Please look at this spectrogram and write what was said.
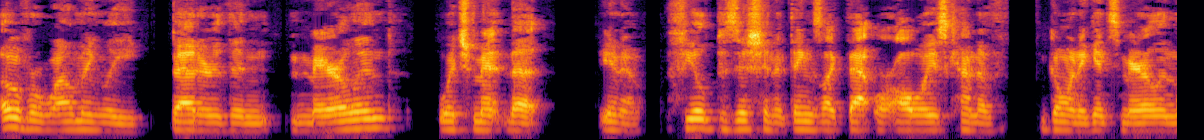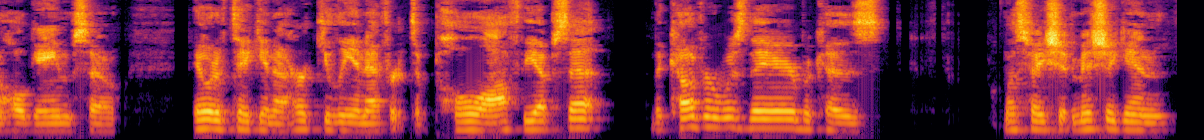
overwhelmingly better than Maryland, which meant that you know field position and things like that were always kind of going against Maryland the whole game. So it would have taken a Herculean effort to pull off the upset. The cover was there because let's face it, Michigan,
